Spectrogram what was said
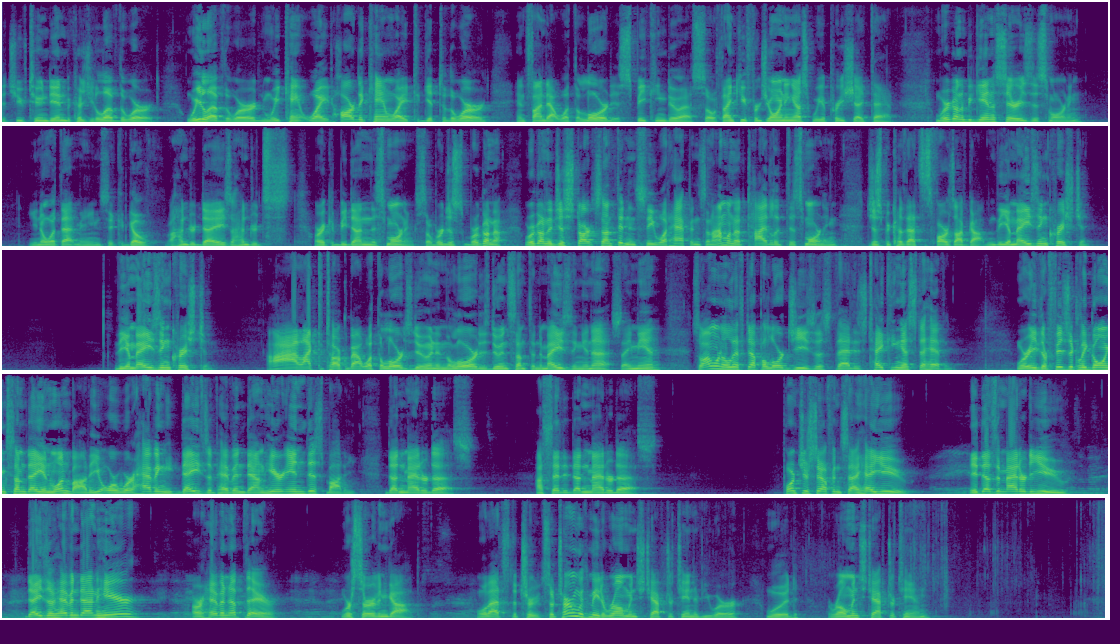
that you've tuned in because you love the Word. We love the Word, and we can't wait, hardly can wait to get to the Word and find out what the Lord is speaking to us. So thank you for joining us. We appreciate that. We're going to begin a series this morning. You know what that means. It could go 100 days, 100 or it could be done this morning. So we're just we're going to we're going to just start something and see what happens and I'm going to title it this morning just because that's as far as I've gotten. The amazing Christian. The amazing Christian. I like to talk about what the Lord's doing and the Lord is doing something amazing in us. Amen. So I want to lift up a Lord Jesus that is taking us to heaven. We're either physically going someday in one body or we're having days of heaven down here in this body. Doesn't matter to us. I said it doesn't matter to us. Point yourself and say, hey, you. It doesn't matter to you. Days of heaven down here or heaven up there. We're serving God. Well, that's the truth. So turn with me to Romans chapter 10, if you were, would. Romans chapter 10.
